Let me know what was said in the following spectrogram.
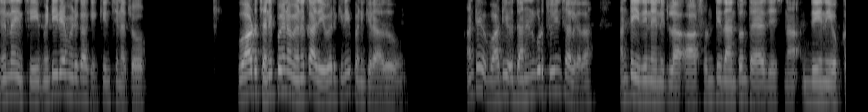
నిర్ణయించి మెటీరియా మెడికాకి ఎక్కించినచో వాడు చనిపోయిన వెనుక అది ఎవరికి పనికిరాదు. అంటే వాటి దానిని కూడా చూపించాలి కదా. అంటే ఇది నేను ఇట్లా ఆ శొంఠి దానితో తయారు చేసిన దీని యొక్క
